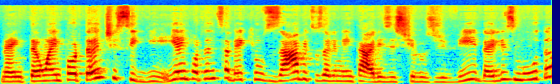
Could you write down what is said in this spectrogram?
Né? Então é importante seguir e é importante saber que os hábitos alimentares e estilos de vida eles mudam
